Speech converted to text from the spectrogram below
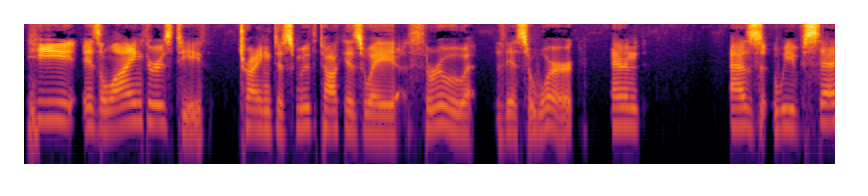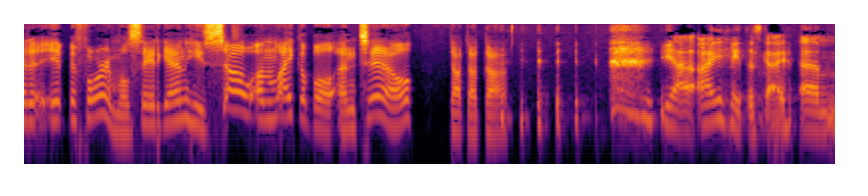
he is lying through his teeth, trying to smooth talk his way through this work. And as we've said it before, and we'll say it again, he's so unlikable until dot dot dot. Yeah, I hate this guy. Um,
